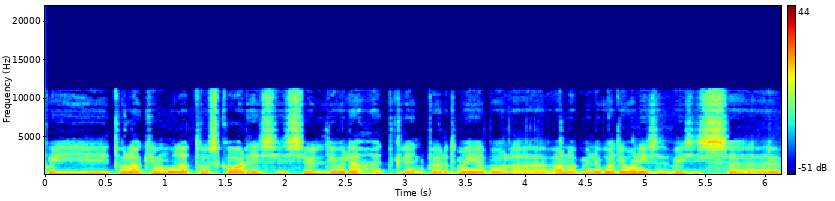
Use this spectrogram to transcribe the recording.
kui tulebki muudatus kaardis, siis üldjuhul jah, et klient pöördub meie poole, annab meile uued joonised või siis äh,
